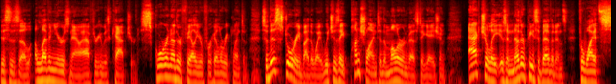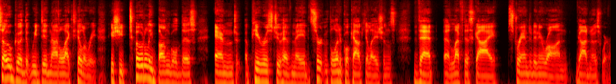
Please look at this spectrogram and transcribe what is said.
This is uh, 11 years now after he was captured. Score another failure for Hillary Clinton. So, this story, by the way, which is a punchline to the Mueller investigation, actually is another piece of evidence for why it's so good that we did not elect Hillary, because she totally bungled this and appears to have made certain political calculations that uh, left this guy stranded in Iran, God knows where.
